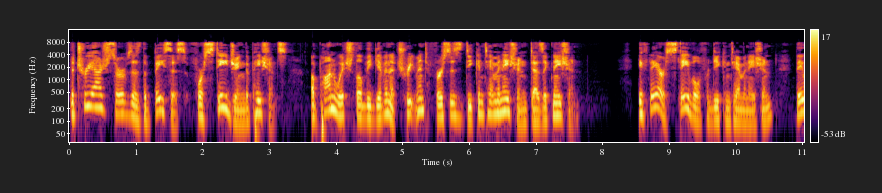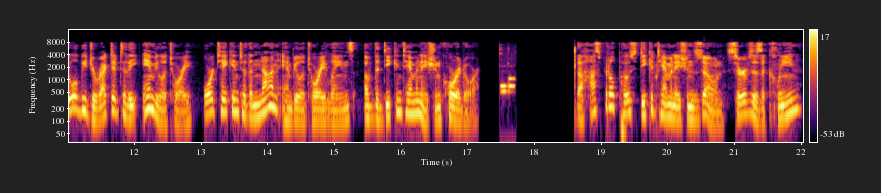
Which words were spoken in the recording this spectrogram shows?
The triage serves as the basis for staging the patients, upon which they'll be given a treatment versus decontamination designation. If they are stable for decontamination, they will be directed to the ambulatory or taken to the non-ambulatory lanes of the decontamination corridor. The hospital post-decontamination zone serves as a clean,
